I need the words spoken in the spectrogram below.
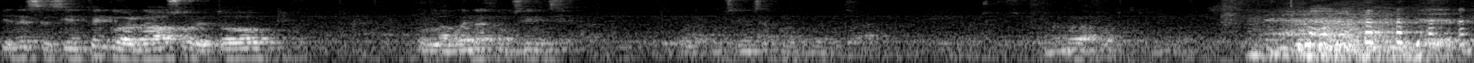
¿Quiénes se sienten gobernados sobre todo por la buena conciencia? Por la conciencia por los buenos. Tomemos la foto.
